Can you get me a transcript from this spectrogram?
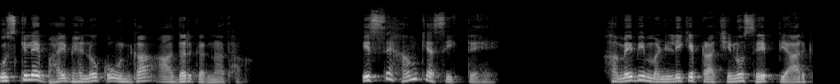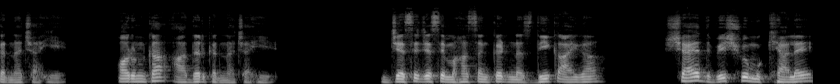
उसके लिए भाई बहनों को उनका आदर करना था। इससे हम क्या सीखते हैं? हमें भी मंडली के प्राचीनों से प्यार करना चाहिए और उनका आदर करना चाहिए। जैसे जैसे महासंकट नज़दीक आएगा, शायद विश्व मुख्यालय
